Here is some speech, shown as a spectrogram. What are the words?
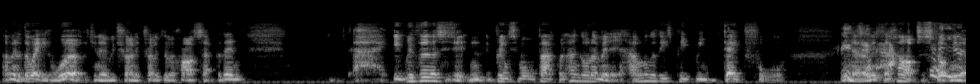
I mean, the way it worked, you know, we're trying to try to give a heart attack, but then it reverses it and it brings them all back. Well, hang on a minute, how long are these people been dead for? You know, if their hearts are stopped, you know,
